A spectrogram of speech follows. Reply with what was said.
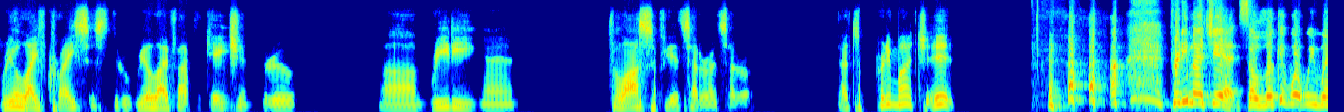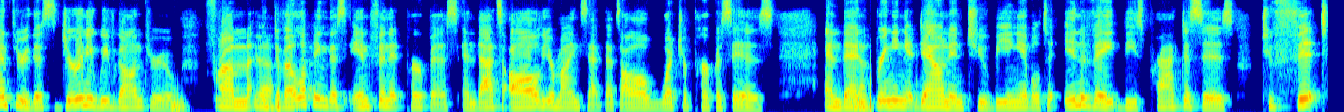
real life crisis, through real life application, through um, reading and philosophy, et cetera, et cetera. That's pretty much it. pretty much it. So look at what we went through this journey we've gone through from yeah. developing this infinite purpose and that's all your mindset. That's all what your purpose is. And then yeah. bringing it down into being able to innovate these practices to fit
